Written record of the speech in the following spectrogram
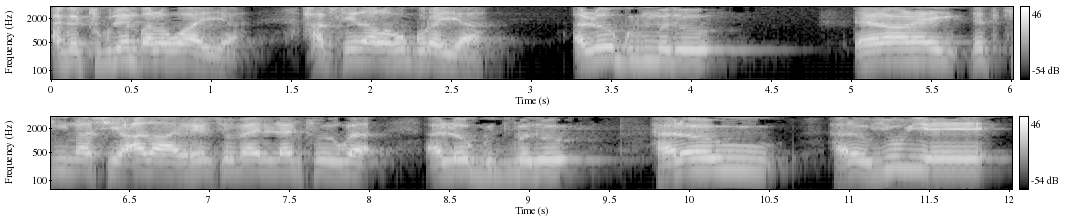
cagajugleen baa lagu hayaa xabsiyadaa lagu gurayaa alloo gurmado eeraanay dadkiina shiicada ah reer somaliland jooga. Alloo gudmado halow halow yuye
